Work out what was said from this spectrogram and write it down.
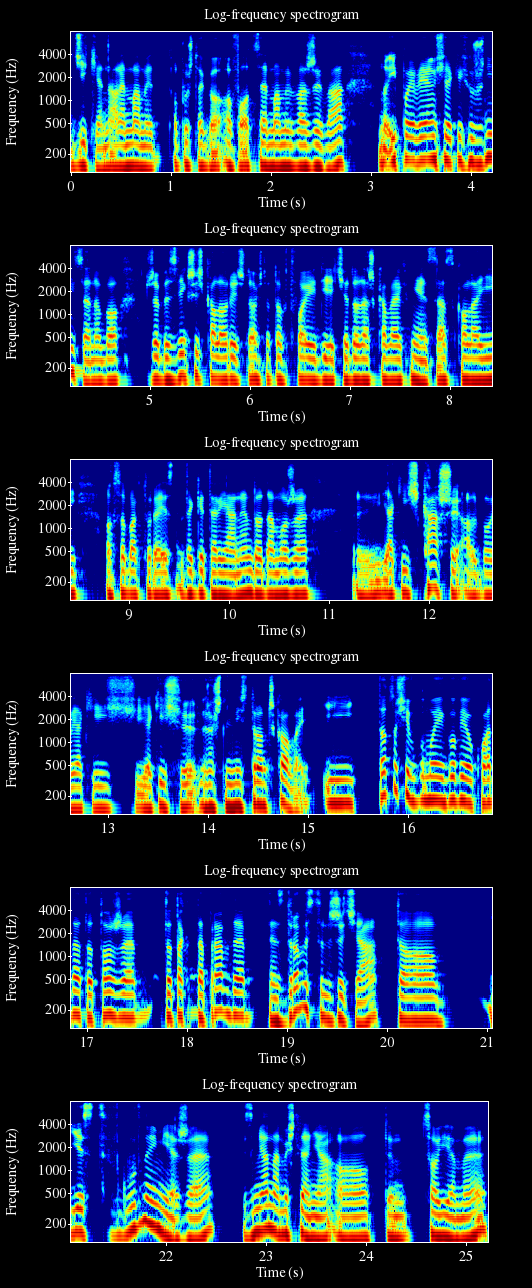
dzikie, no ale mamy oprócz tego owoce, mamy warzywa, no i pojawiają się jakieś różnice, no bo żeby zwiększyć kaloryczność, no to w twojej diecie dodasz kawałek mięsa, z kolei osoba, która jest wegetarianem doda może jakiejś kaszy albo jakiejś, jakiejś rośliny strączkowej. I to, co się w mojej głowie układa, to to, że to tak naprawdę ten zdrowy styl życia to jest w głównej mierze zmiana myślenia o tym, co jemy,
